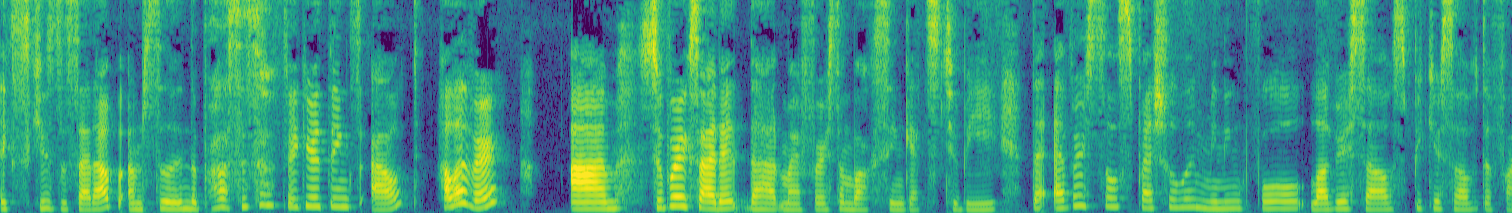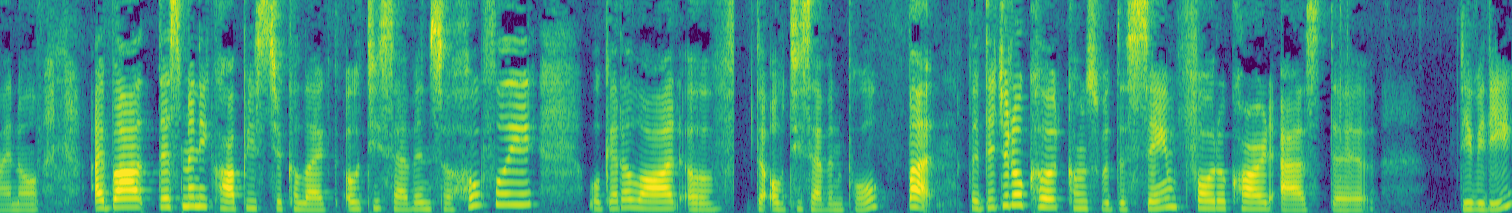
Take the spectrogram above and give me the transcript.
excuse the setup, I'm still in the process of figuring things out. However, I'm super excited that my first unboxing gets to be the ever so special and meaningful Love Yourself, Speak Yourself, the final. I bought this many copies to collect OT7, so hopefully we'll get a lot of the OT7 pull. But the digital code comes with the same photo card as the DVD,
